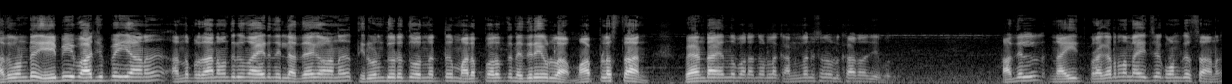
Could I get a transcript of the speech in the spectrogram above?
അതുകൊണ്ട് എ ബി വാജ്പേയി ആണ് അന്ന് പ്രധാനമന്ത്രി ഒന്നും ആയിരുന്നില്ല അദ്ദേഹമാണ് തിരുവനന്തപുരത്ത് വന്നിട്ട് മലപ്പുറത്തിനെതിരെയുള്ള മാപ്പിളസ്ഥാൻ വേണ്ട എന്ന് പറഞ്ഞുള്ള കൺവെൻഷൻ ഉദ്ഘാടനം ചെയ്തത്. അതിൽ നയി പ്രകടനം നയിച്ച കോൺഗ്രസ് ആണ്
